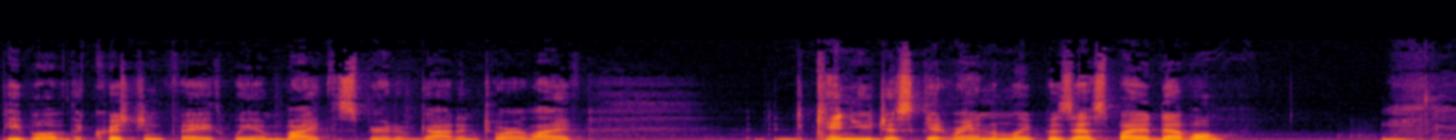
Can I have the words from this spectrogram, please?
people of the christian faith we invite the spirit of god into our life. Can you just get randomly possessed by a devil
